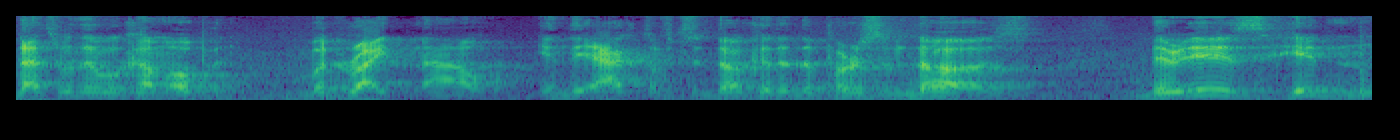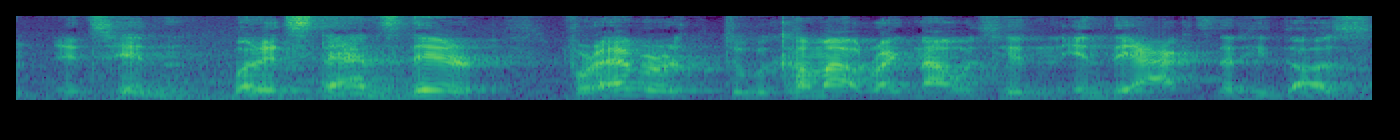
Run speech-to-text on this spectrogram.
that's when they will come open. But right now, in the act of tzedakah that the person does, there is hidden, it's hidden, but it stands there forever to come out. Right now, it's hidden in the acts that he does,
